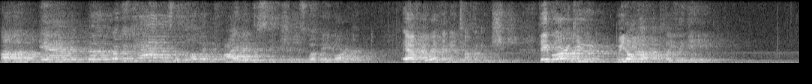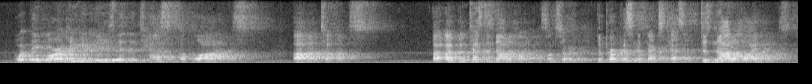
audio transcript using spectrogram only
Um, and the, what you have is the public-private distinction is what they've argued after Ehime Tamagushi. They've argued we don't have to play the game. What they've argued is that the test applies uh, to us. Uh, uh, test does not apply to us, I'm sorry. The purpose and effects test does not apply to us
